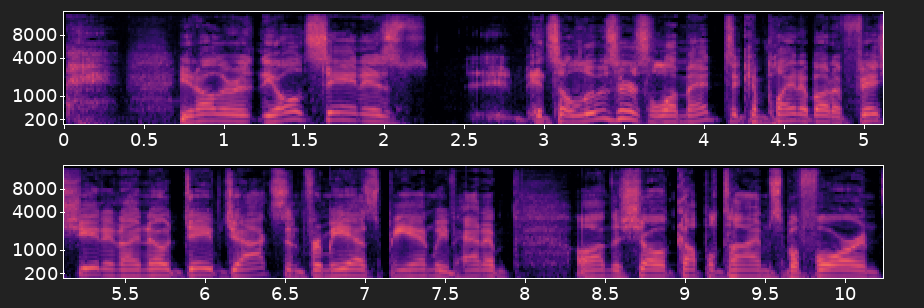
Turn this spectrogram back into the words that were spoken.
you know, there, the old saying is it's a loser's lament to complain about officiating. I know Dave Jackson from ESPN. We've had him on the show a couple times before and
